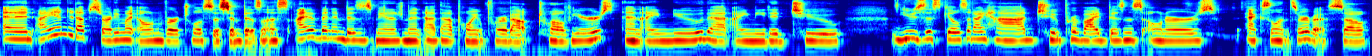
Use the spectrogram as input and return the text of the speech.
And I ended up starting my own virtual assistant business. I have been in business management at that point for about 12 years, and I knew that I needed to use the skills that I had to provide business owners excellent service. So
